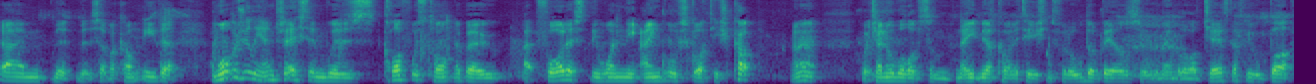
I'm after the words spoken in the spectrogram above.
um, that, that sort of accompanied it. And what was really interesting was Clough was talking about at Forest they won the Anglo Scottish Cup, right? Which I know will have some nightmare connotations for older bears who'll remember the word Chesterfield, but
